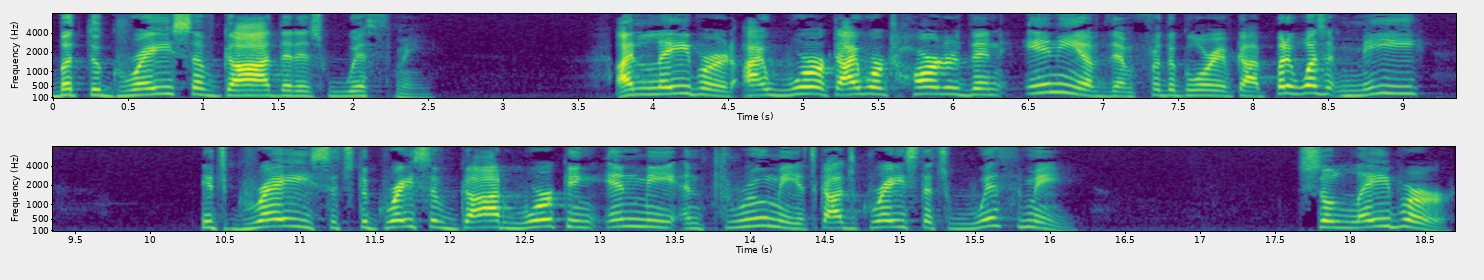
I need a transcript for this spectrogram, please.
but the grace of God that is with me. I labored, I worked, I worked harder than any of them for the glory of God. But it wasn't me. It's grace. It's the grace of God working in me and through me. It's God's grace that's with me. So labor.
